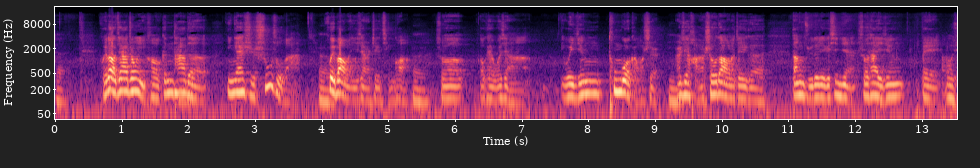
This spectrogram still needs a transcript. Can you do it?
对。回到家中以后，跟他的应该是叔叔吧，嗯。汇报了一下这个情况，嗯。说 OK，我想我已经通过考试，嗯。而且好像收到了这个当局的这个信件，说他已经被录取，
